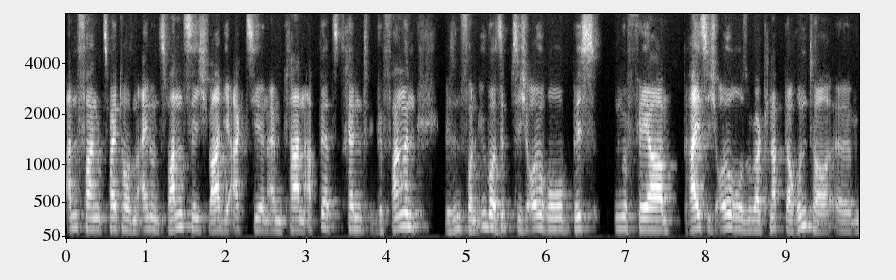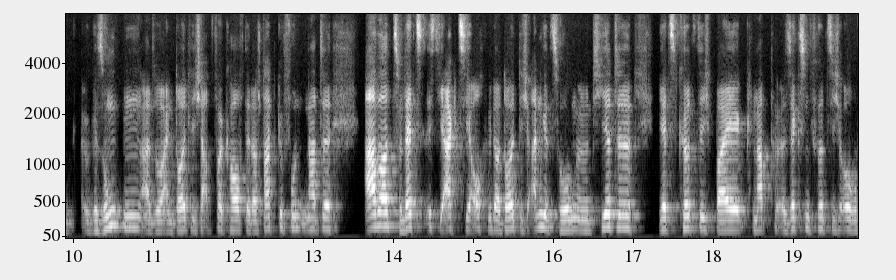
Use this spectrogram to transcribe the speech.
Anfang 2021 war die Aktie in einem klaren Abwärtstrend gefangen. Wir sind von über 70 Euro bis ungefähr 30 Euro, sogar knapp darunter äh, gesunken, also ein deutlicher Abverkauf, der da stattgefunden hatte. Aber zuletzt ist die Aktie auch wieder deutlich angezogen und notierte jetzt kürzlich bei knapp 46,50 Euro.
